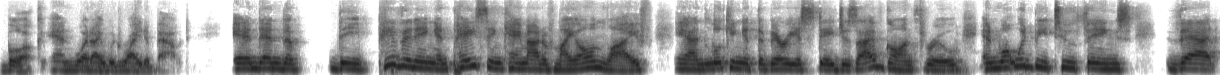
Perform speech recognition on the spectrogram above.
book and what I mm-hmm. would write about. And then the the pivoting and pacing came out of my own life and looking at the various stages I've gone through and what would be two things that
